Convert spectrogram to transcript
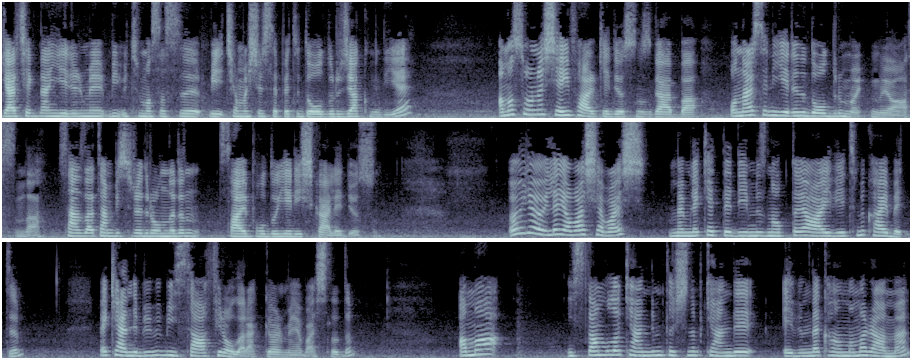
Gerçekten yerir mi bir ütü masası, bir çamaşır sepeti dolduracak mı diye. Ama sonra şey fark ediyorsunuz galiba. Onlar senin yerini doldurmuyor aslında. Sen zaten bir süredir onların sahip olduğu yeri işgal ediyorsun. Öyle öyle yavaş yavaş memleket dediğimiz noktaya aidiyetimi kaybettim. Ve kendimi bir misafir olarak görmeye başladım. Ama İstanbul'a kendim taşınıp kendi evimde kalmama rağmen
